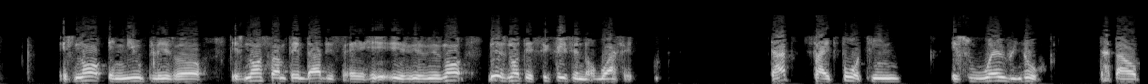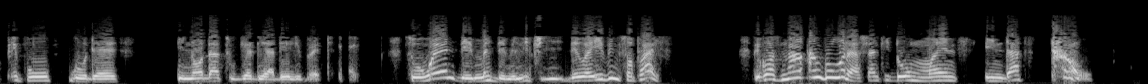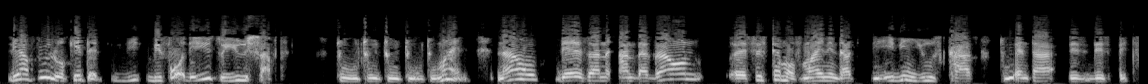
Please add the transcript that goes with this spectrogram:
It's not a new place or it's not something that is a, it is not, this is not a secret in Obuasi. That site 14 is where we know that our people go there in order to get their daily bread. So when they met the military, they were even surprised. Because now Anglo Ashanti don't mind in that town. They have relocated. Before they used to use shaft to, to, to, to, to mine. Now there's an underground uh, system of mining that they even use cars to enter this, this pits.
